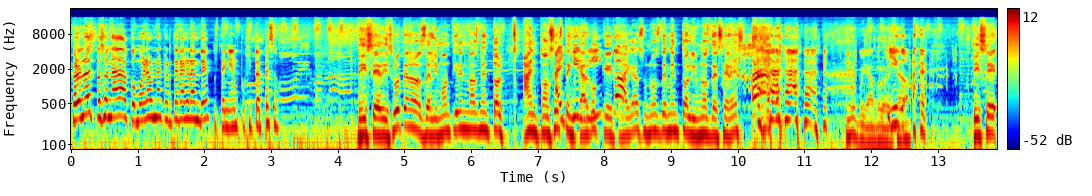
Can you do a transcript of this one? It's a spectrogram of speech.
Pero no les pasó nada. Como era una cartera grande, pues tenía un poquito de peso. Dice, disfruten los de limón, tienen más mentol. Ah, entonces Ay, te encargo que traigas unos de mentol y unos de cereza. sí, voy a aprovechar. Digo. Dice,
